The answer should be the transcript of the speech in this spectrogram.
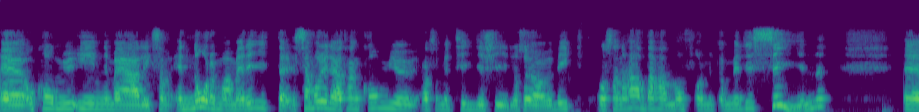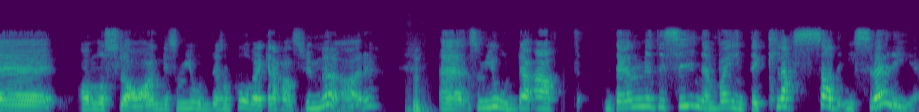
Eh, och kom ju in med liksom enorma meriter. Sen var det det att han kom ju alltså med 10 kilos övervikt och sen hade han någon form av medicin eh, av något slag som, gjorde, som påverkade hans humör. Mm. Eh, som gjorde att den medicinen var inte klassad i Sverige.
